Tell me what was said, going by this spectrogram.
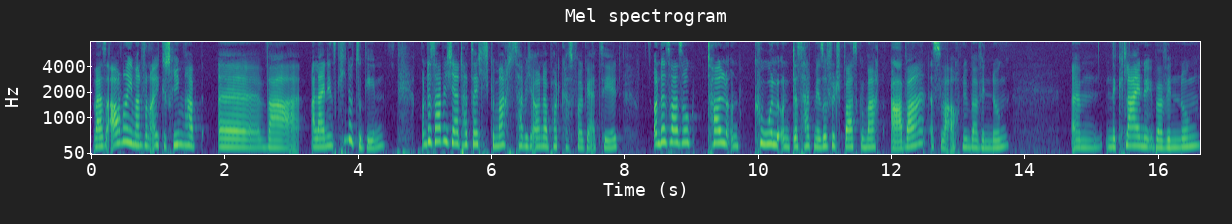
Was auch noch jemand von euch geschrieben hat, äh, war allein ins Kino zu gehen. Und das habe ich ja tatsächlich gemacht. Das habe ich auch in der Podcast-Folge erzählt. Und das war so toll und cool und das hat mir so viel Spaß gemacht. Aber es war auch eine Überwindung, ähm, eine kleine Überwindung.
